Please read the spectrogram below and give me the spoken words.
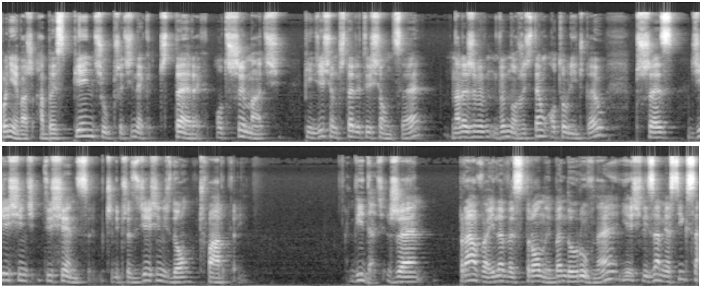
Ponieważ aby z 5,4 otrzymać 54 tysiące, należy wymnożyć tę oto liczbę przez 10 tysięcy, czyli przez 10 do 4. Widać, że prawe i lewe strony będą równe, jeśli zamiast x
